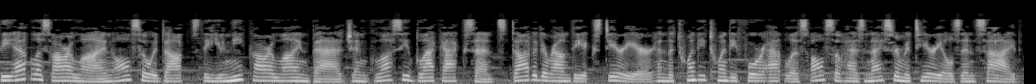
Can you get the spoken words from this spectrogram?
The Atlas R-Line also adopts the unique R-Line badge and glossy black accents dotted around the exterior and the 2024 Atlas also has nicer materials inside,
